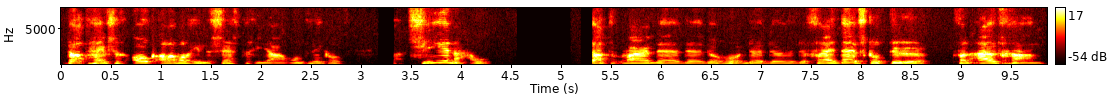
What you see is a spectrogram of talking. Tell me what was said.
dat heeft zich ook allemaal in de 60 jaar ontwikkeld. Wat zie je nou? Dat waar de, de, de, de, de, de vrije tijdscultuur van uitgaan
